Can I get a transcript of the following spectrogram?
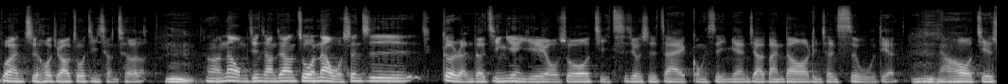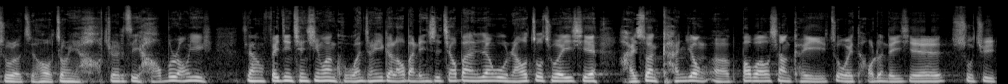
不然之后就要坐计程车了，嗯，啊，那我们经常这样做。那我甚至个人的经验也有说几次，就是在公司里面加班到凌晨四五点，嗯，然后结束了之后，终于好觉得自己好不容易这样费尽千辛万苦完成一个老板临时交办的任务，然后做出了一些还算堪用，呃，包包上可以作为讨论的一些数据，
